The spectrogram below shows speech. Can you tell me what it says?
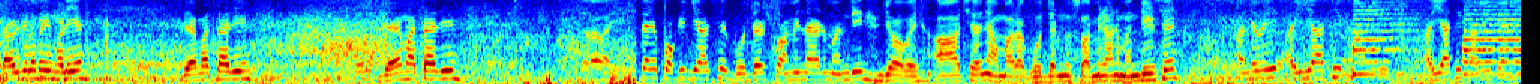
સારું ચલો ભાઈ, મળીએ. જય માતાજી. જય માતાજી. ચાલો ભાઈ, અત્યારે પહોંચી ગયા છે ગોદર સ્વામિનારાયણ મંદિર. જો ભાઈ, આ છે ને અમારા ગોદરનું સ્વામિનારાયણ મંદિર છે. અને ભાઈ, અહીંયાથી અહીંયાથી ખાલી છે ને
